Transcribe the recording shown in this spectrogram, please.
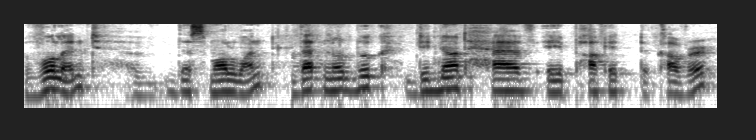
Volant the small one. That notebook did not have a pocket cover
